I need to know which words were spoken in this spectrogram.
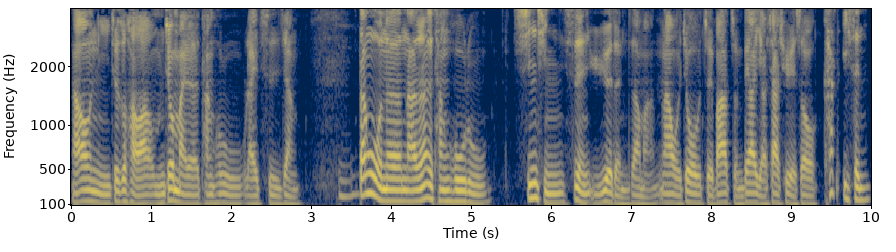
然后你就说：“好啊。”我们就买了糖葫芦来吃。这样，当我呢拿着那个糖葫芦，心情是很愉悦的，你知道吗？那我就嘴巴准备要咬下去的时候，咔一声，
